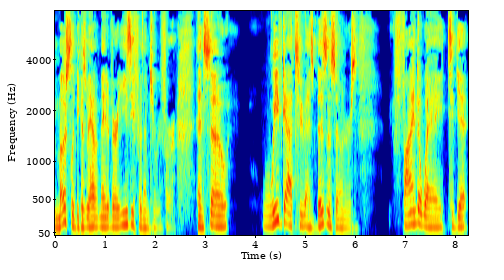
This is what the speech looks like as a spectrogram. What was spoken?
Mostly because we haven't made it very easy for them to refer. And so we've got to, as business owners, find a way to get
